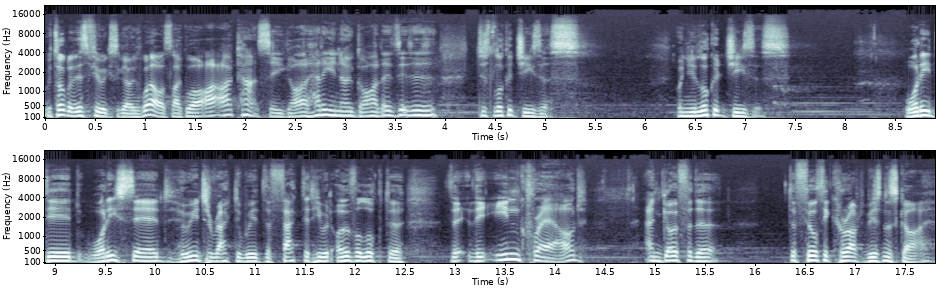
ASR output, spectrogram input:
We talked about this a few weeks ago as well. It's like, well, I, I can't see God. How do you know God? It's, it's, it's, just look at Jesus. When you look at Jesus, what he did, what he said, who he interacted with, the fact that he would overlook the, the, the in crowd and go for the, the filthy, corrupt business guy,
